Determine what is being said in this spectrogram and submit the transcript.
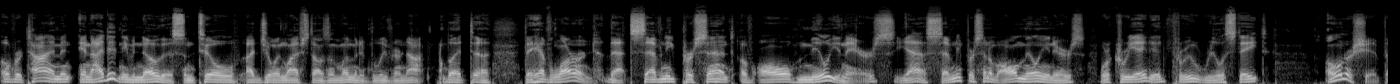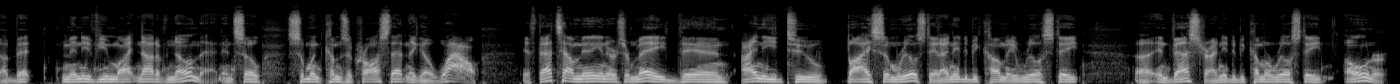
over time, and, and I didn't even know this until I joined Lifestyles Unlimited, believe it or not. But uh, they have learned that 70% of all millionaires, yes, 70% of all millionaires were created through real estate ownership. I bet many of you might not have known that. And so someone comes across that and they go, wow, if that's how millionaires are made, then I need to buy some real estate. I need to become a real estate uh, investor. I need to become a real estate owner.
